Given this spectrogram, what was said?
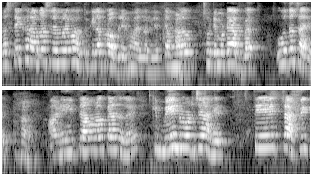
रस्ते खराब असल्यामुळे वाहतुकीला प्रॉब्लेम व्हायला लागले. त्यामुळं छोटे मोठे अपघात होतच आहेत. आणि त्यामुळं काय झालंय की मेन रोड जे आहेत ते ट्रॅफिक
